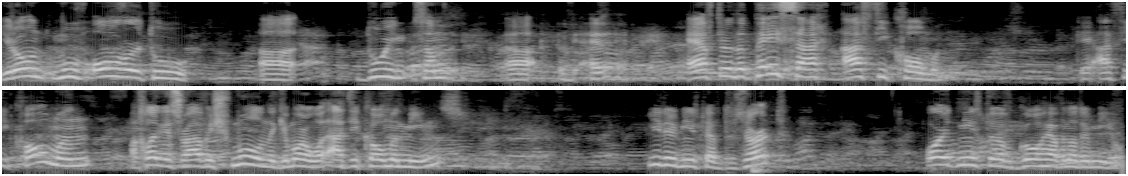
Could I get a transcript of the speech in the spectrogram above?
you don't move over to uh, doing some uh, after the Pesach afikomen. Okay, afikomen. Achlekes Rav Shmuel in the Gemara what afikomen means. Either it means to have dessert, or it means to have go have another meal.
